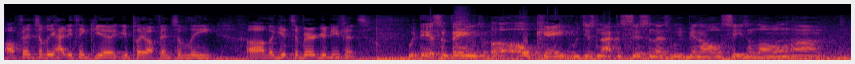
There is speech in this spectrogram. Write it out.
Offensively, how do you think you, you played offensively um, against a very good defense? We did some things uh, okay. We're just not consistent as we've been all season long. Um,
